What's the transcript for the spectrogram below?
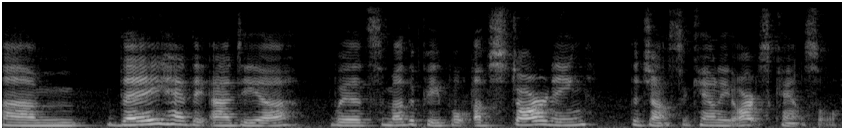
um, they had the idea with some other people of starting the Johnston County Arts Council.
